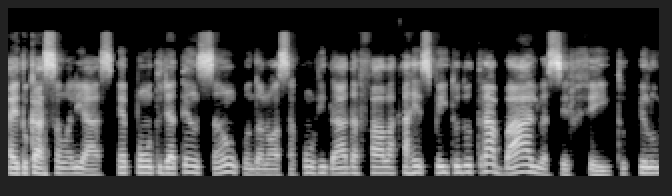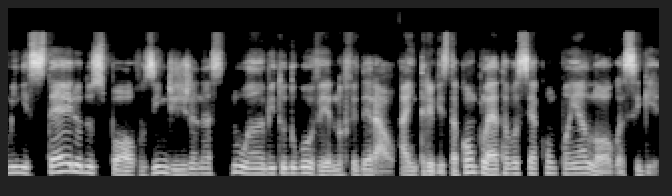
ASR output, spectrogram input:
A educação, aliás, é ponto de atenção quando a nossa convidada fala a respeito do trabalho a ser feito pelo Ministério dos Povos Indígenas no âmbito do governo federal. A entrevista completa você acompanha logo a seguir.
